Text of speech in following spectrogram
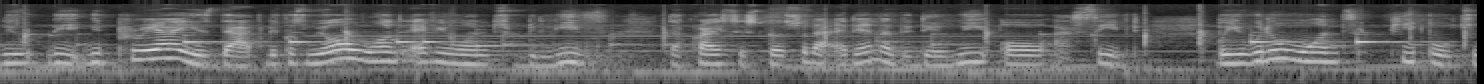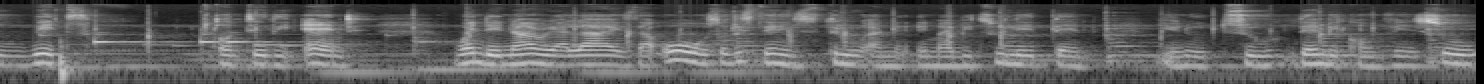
the, the, the prayer is that because we all want everyone to believe that Christ is Lord, so that at the end of the day, we all are saved. But you wouldn't want people to wait until the end when they now realize that, oh, so this thing is true and it might be too late then, you know, to then be convinced. So,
